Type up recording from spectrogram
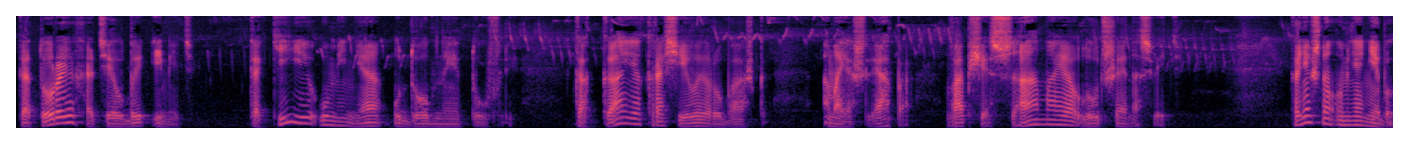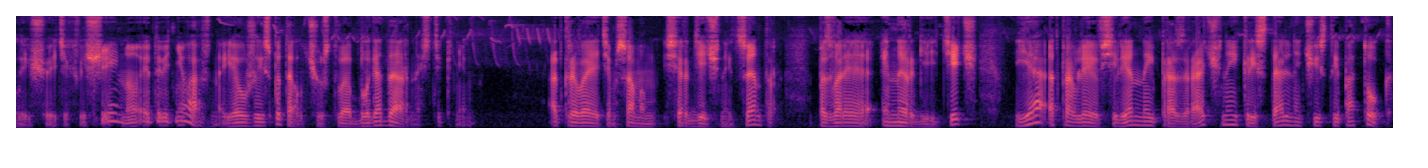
которые хотел бы иметь. Какие у меня удобные туфли! Какая красивая рубашка! А моя шляпа вообще самая лучшая на свете. Конечно, у меня не было еще этих вещей, но это ведь не важно. Я уже испытал чувство благодарности к ним. Открывая тем самым сердечный центр, позволяя энергии течь, я отправляю Вселенной прозрачный кристально чистый поток,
